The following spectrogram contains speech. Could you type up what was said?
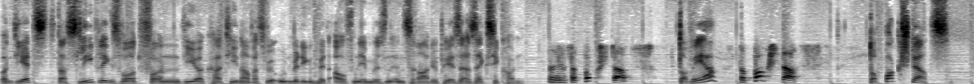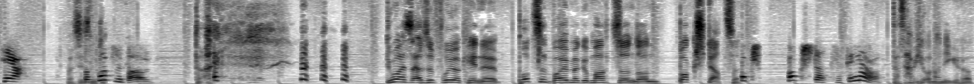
Und jetzt das Lieblingswort von dir, Katina, was wir unbedingt mit aufnehmen müssen ins Radio PSR Sexikon. Das ist der Bocksterz. Der wer? Der Bocksterz. Der Bocksterz. Ja. Was ist Der denn der? Du hast also früher keine Purzelbäume gemacht, sondern Bocksterze. Bock, Bocksterze, genau. Das habe ich auch noch nie gehört.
